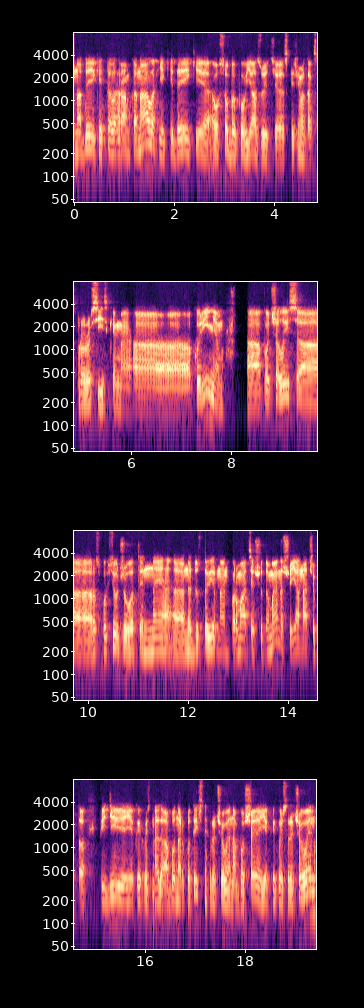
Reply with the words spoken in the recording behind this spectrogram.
на деяких телеграм-каналах, які деякі особи пов'язують, скажімо так, з проросійськими корінням. Почалися розповсюджувати не е, недостовірну інформацію щодо мене, що я, начебто, під дією якихось або наркотичних речовин, або ще якихось речовин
